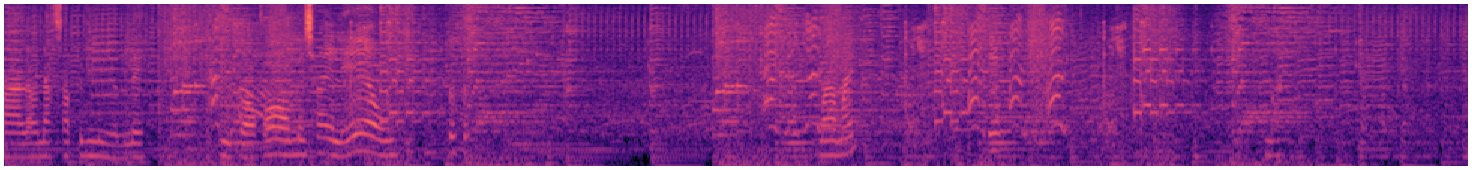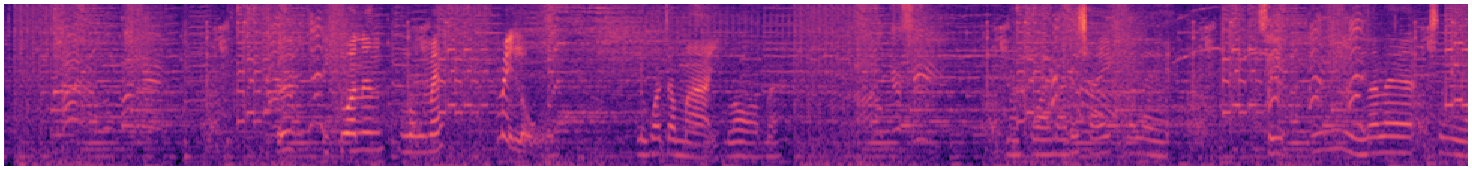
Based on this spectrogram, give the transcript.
มาแล้วนะคะเป็นหมื่นเลย อยู่ต่อก็ไม่ใช่แล้ว มาไหมเอ๊ะอีกตัวหนึ่งลงไหมไม่ลงนึกว่าจะมาอีกรอบนะ มาคอยมาได้ใช้นั่นแหละสิบอืมนั่นแหละสว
